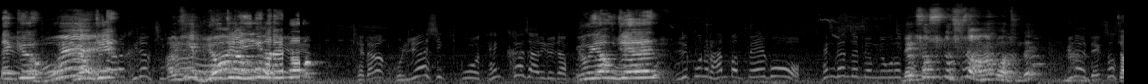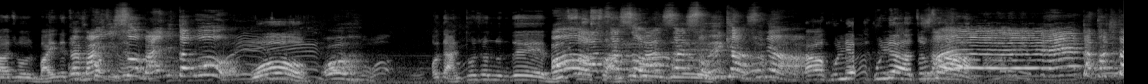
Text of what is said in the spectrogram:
땡큐? 뭐해? 유영진? 아 이게 유영진이 뭐하냐고 이기나요? 게다가 골리앗이고 탱크가 자리를 잡고 유영진? 일꾼을 한번 빼고 생산된 병력으로 넥서스도 취소 안 한 거 같은데? 그냥 넥서스 자, 저 마이넷 야 많이 있어 많이 있다고 와. 어. 근데 안 터졌는데 못 아 안 쐈어 안 쐈어 안 터졌는데. 쐈어 왜 이렇게 안 쏘냐 아 골리앗 골리앗 점사 아, 다 터진다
